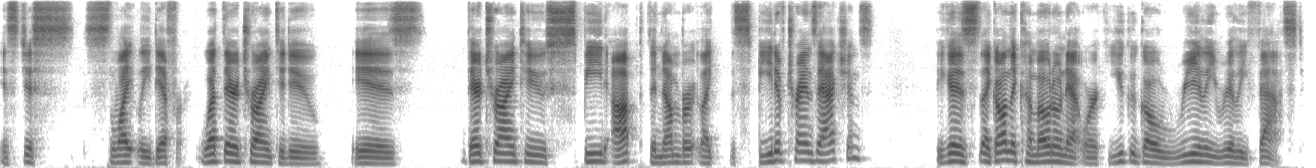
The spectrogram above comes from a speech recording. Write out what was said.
is just slightly different. What they're trying to do is they're trying to speed up the number, like the speed of transactions. Because, like on the Komodo network, you could go really, really fast.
